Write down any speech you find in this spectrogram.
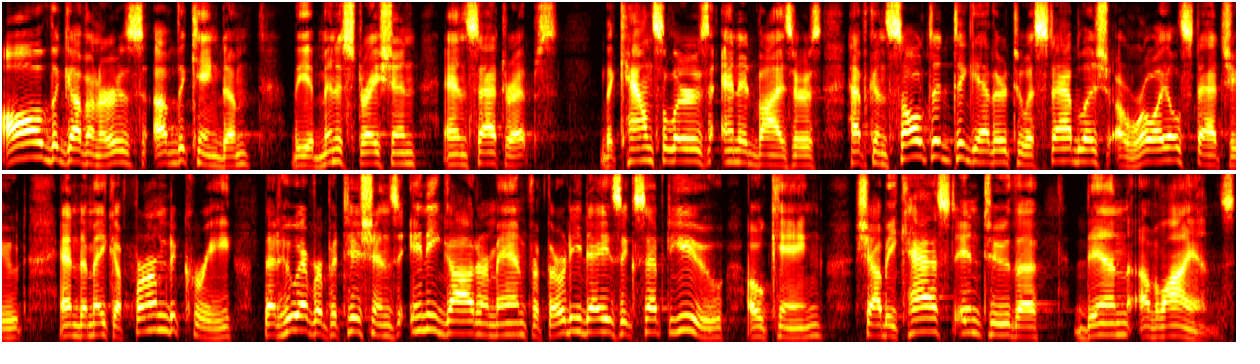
All the governors of the kingdom, the administration and satraps, the counselors and advisers have consulted together to establish a royal statute and to make a firm decree that whoever petitions any god or man for 30 days except you, O king, shall be cast into the den of lions.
